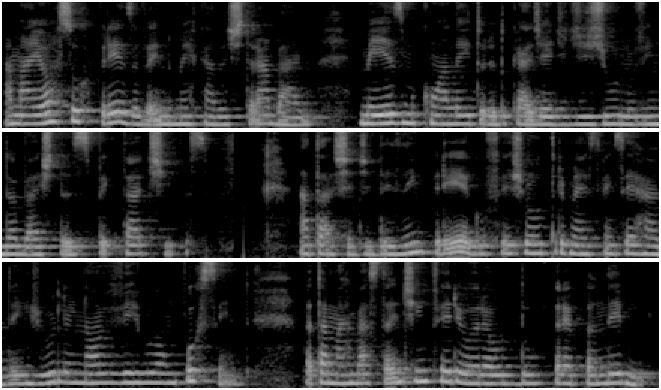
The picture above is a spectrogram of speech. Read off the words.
A maior surpresa vem do mercado de trabalho, mesmo com a leitura do CAGED de julho vindo abaixo das expectativas. A taxa de desemprego fechou o trimestre encerrado em julho em 9,1%, patamar bastante inferior ao do pré-pandemia.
